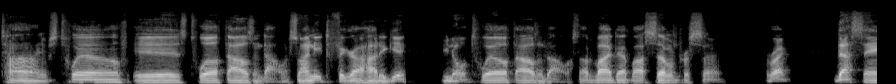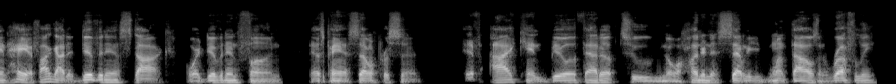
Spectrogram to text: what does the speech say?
times 12 is $12,000. So I need to figure out how to get, you know, $12,000. I'll divide that by 7%, right? That's saying, hey, if I got a dividend stock or a dividend fund that's paying 7%, if I can build that up to, you know, 171,000 roughly,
